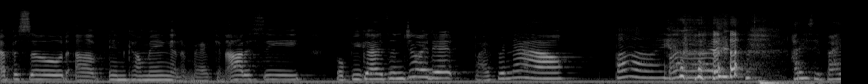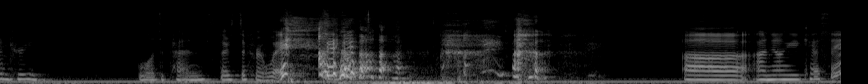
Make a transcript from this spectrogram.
episode of Incoming an American Odyssey. Hope you guys enjoyed it. Bye for now. Bye. Bye. How do you say bye in Korean? well, it depends. There's different ways. uh, 안녕히 계세요.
